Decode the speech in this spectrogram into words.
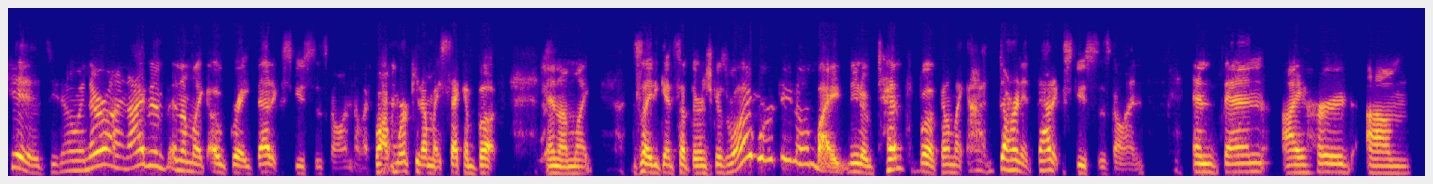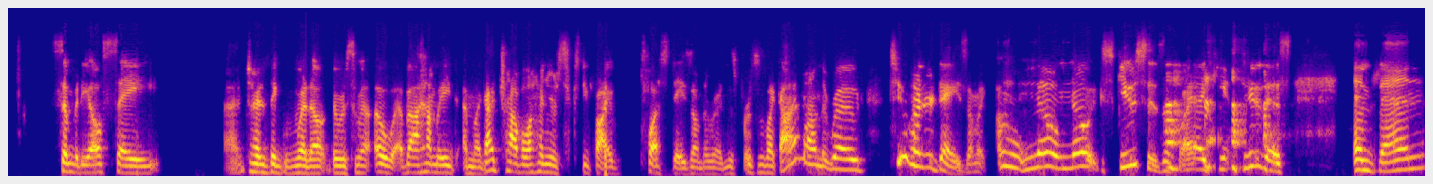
kids, you know, and they're on, I've been, and I'm like, oh, great, that excuse is gone. I'm like, well, I'm working on my second book. And I'm like, this lady gets up there and she goes, well, I'm working on my, you know, 10th book. And I'm like, ah, darn it, that excuse is gone. And then I heard um, somebody else say, I'm trying to think what else. There was some, oh, about how many, I'm like, I travel 165 plus days on the road. And this person's like, I'm on the road 200 days. I'm like, oh, no, no excuses of why I can't do this. And then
